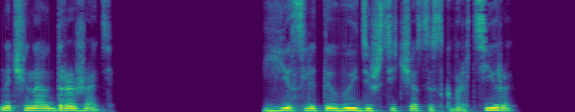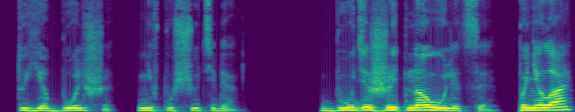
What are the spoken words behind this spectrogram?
начинают дрожать. Если ты выйдешь сейчас из квартиры, то я больше не впущу тебя. Будешь жить на улице, поняла?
